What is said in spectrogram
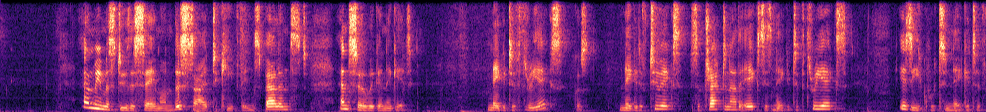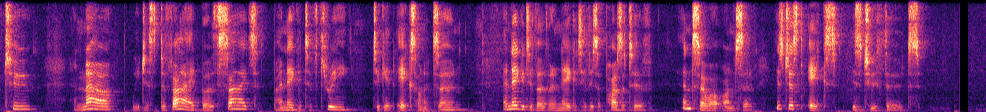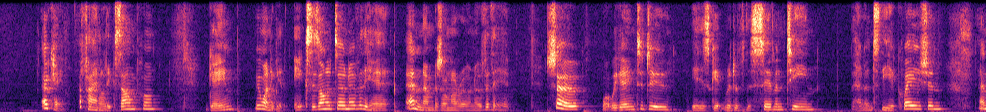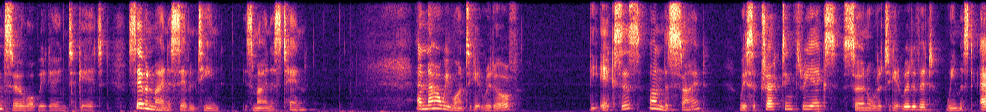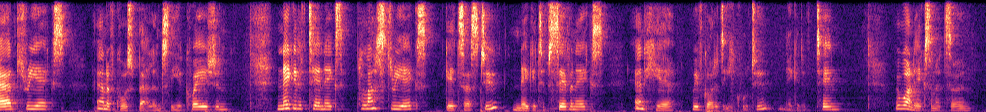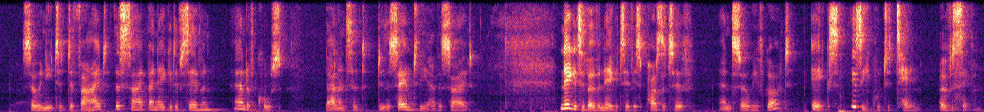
And we must do the same on this side to keep things balanced. And so we're going to get negative 3x, because negative 2x, subtract another x is negative 3x, is equal to negative 2. And now we just divide both sides by negative 3 to get x on its own. A negative over a negative is a positive, and so our answer is just x is 2 thirds. Okay, a final example. Again, we want to get x's on its own over there and numbers on our own over there. So what we're going to do is get rid of the 17, balance the equation, and so what we're going to get, 7 minus 17 is minus 10. And now we want to get rid of the x's on this side. We're subtracting 3x, so in order to get rid of it, we must add 3x, and of course balance the equation. Negative 10x plus 3x gets us to negative 7x, and here we've got it equal to negative 10. We want x on its own, so we need to divide this side by negative 7, and of course balance it, do the same to the other side. Negative over negative is positive, and so we've got x is equal to 10 over 7.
